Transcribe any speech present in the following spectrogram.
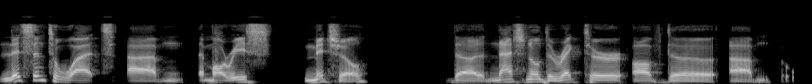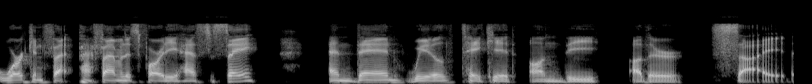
Listen to what um, Maurice Mitchell, the national director of the um, Working Fa- Families Party, has to say, and then we'll take it on the other side.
